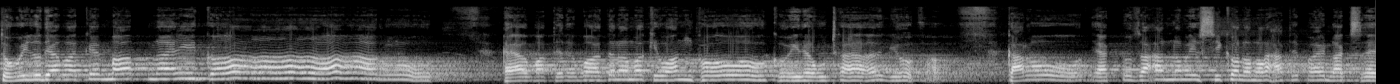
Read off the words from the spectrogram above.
তুমি যদি আমাকে মাপ নাই করো কেয়ামতের ময়দান আমাকে অন্ধ কইরা উঠাইও কারণ একটু জাহান নামের শিকল আমার হাতে পায়ে লাগছে।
